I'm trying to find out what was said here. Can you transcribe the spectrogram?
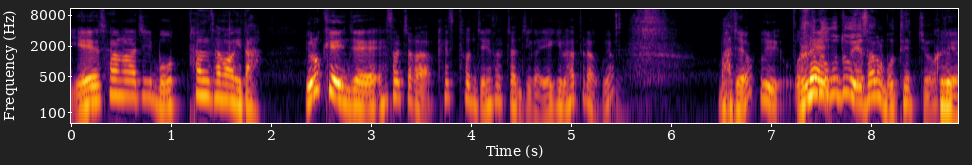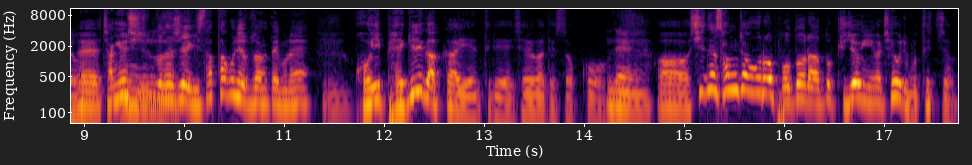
예상하지 못한 상황이다. 이렇게 이제 해설자가 캐스터인지 해설자인지가 얘기를 하더라고요. 네. 맞아요? 원래 누구도 예상을 못했죠. 그래요. 네, 작년 시즌도 음. 사실 이 사타구니 부상 때문에 음. 거의 100일 가까이 엔트리에 제외가 됐었고, 네. 어, 시즌 성적으로 보더라도 규정 이익을 채우지 못했죠.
